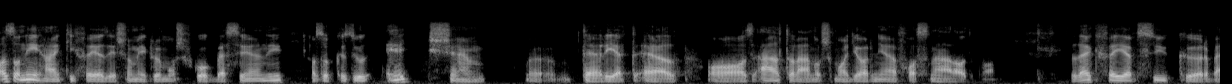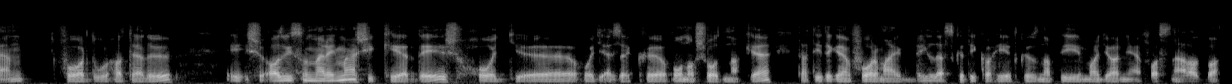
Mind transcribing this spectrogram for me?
az a néhány kifejezés, amikről most fogok beszélni, azok közül egy sem terjedt el az általános magyar nyelv használatban. Legfeljebb szűk körben fordulhat elő, és az viszont már egy másik kérdés, hogy, hogy ezek honosodnak-e, tehát idegen formájuk beilleszkedik a hétköznapi magyar nyelvhasználatba,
